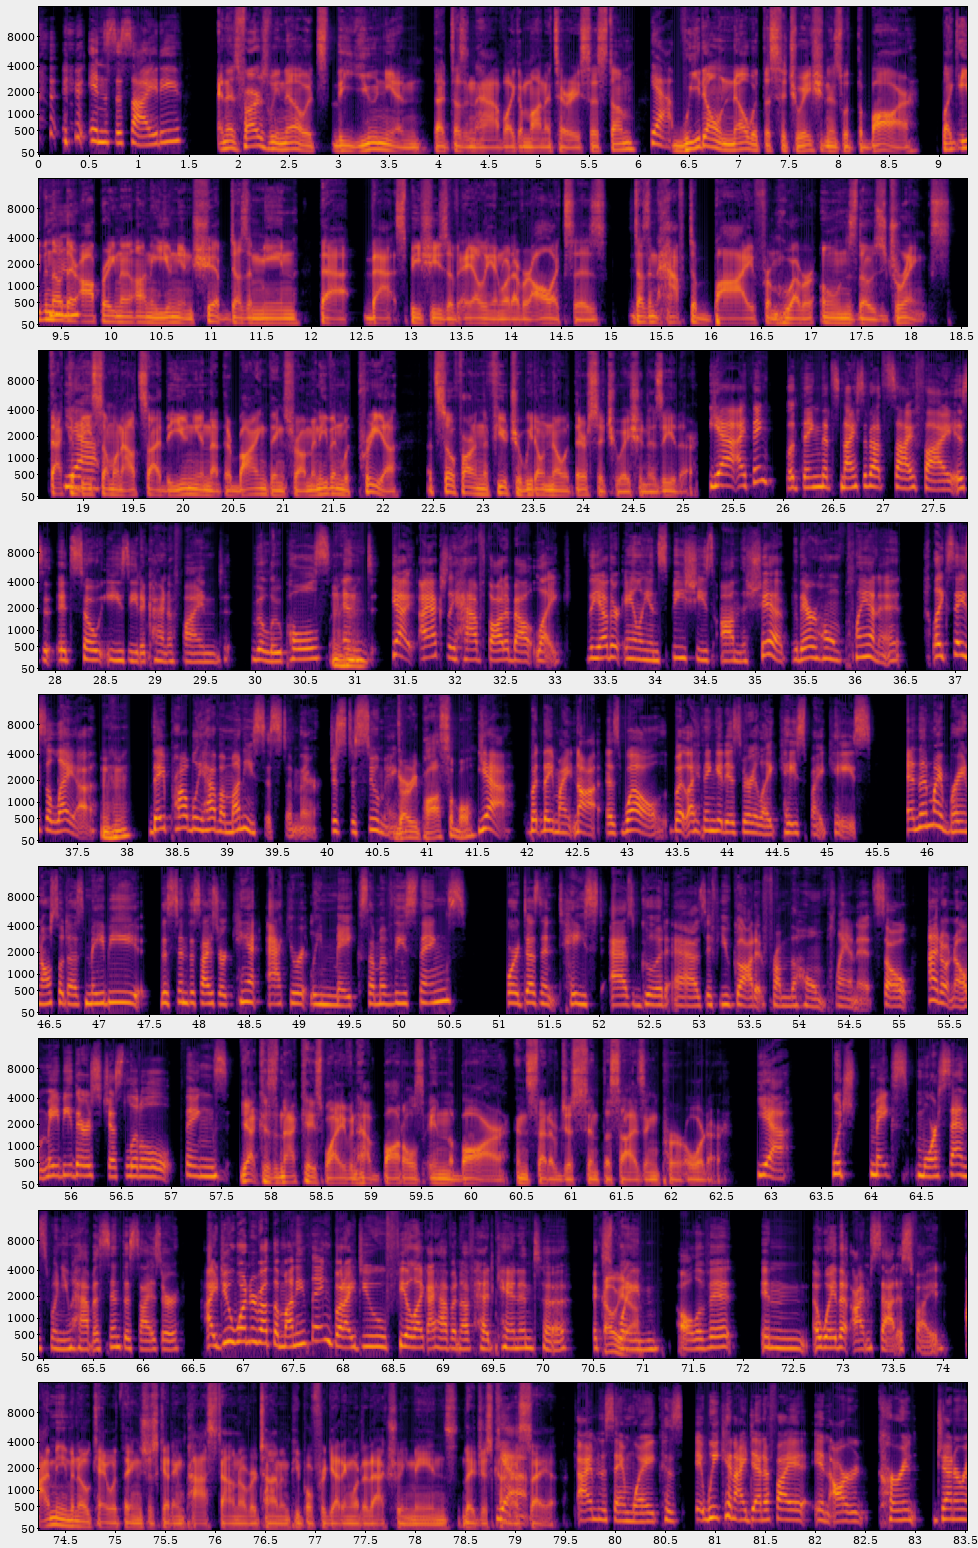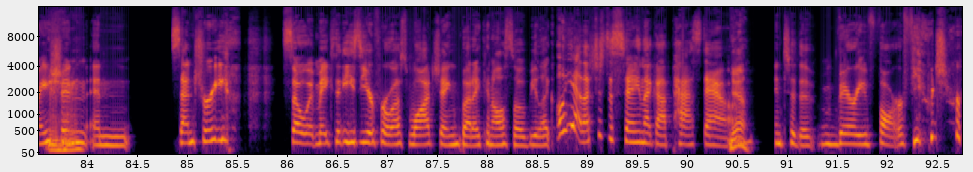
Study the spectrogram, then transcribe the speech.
in society. And as far as we know, it's the union that doesn't have like a monetary system. Yeah. We don't know what the situation is with the bar. Like, even though Mhm. they're operating on a union ship, doesn't mean that that species of alien, whatever Alex is, doesn't have to buy from whoever owns those drinks. That could Yeah. be someone outside the union that they're buying things from. And even with Priya, that's so far in the future, we don't know what their situation is either. Yeah. I think the thing that's nice about sci fi is it's so easy to kind of find the loopholes. Mhm. And yeah, I actually have thought about like the other alien species on the ship, their home planet Like, say, Xelaya, hmm they probably have a money system there, just assuming. Very possible. Yeah, but they might not as well. But I think it is very like case by case. And then my brain also does maybe the synthesizer can't accurately make some of these things, or it doesn't taste as good as if you got it from the home planet. So I don't know. Maybe there's just little things. Yeah, because in that case, why even have bottles in the bar instead of just synthesizing per order? Yeah, which makes more sense when you have a synthesizer. I do wonder about the money thing, but I do feel like I have enough headcanon to explain all of it in a way that I'm satisfied. I'm even okay with things just getting passed down over time and people forgetting what it actually means. They just kind of Yeah. say it. I'm the same way because we can identify it in our current generation and century. So it makes it easier for us watching, but I can also be like, oh, yeah, that's just a saying that got passed down Yeah. into the very far future.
